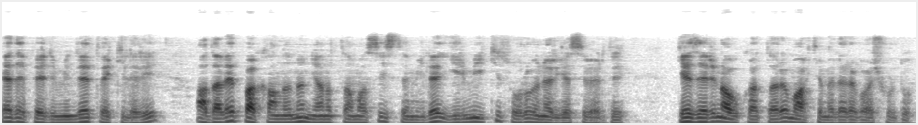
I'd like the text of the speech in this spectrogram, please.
HDP'li milletvekilleri Adalet Bakanlığı'nın yanıtlaması istemiyle 22 soru önergesi verdi. Gezer'in avukatları mahkemelere başvurdu.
